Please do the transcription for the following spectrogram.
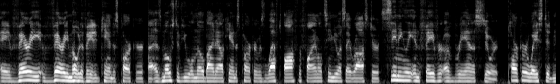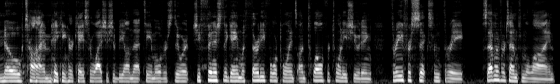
a very, very motivated Candace Parker. Uh, as most of you will know by now, Candace Parker was left off the final Team USA roster, seemingly in favor of Breanna Stewart. Parker wasted no time making her case for why she should be on that team over Stewart. She finished the game with 34 points on 12 for 20 shooting, 3 for 6 from 3. Seven for 10 from the line,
